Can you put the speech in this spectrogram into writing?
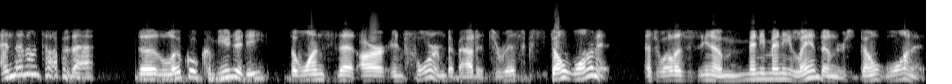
And then on top of that, the local community, the ones that are informed about its risks, don't want it, as well as you know many many landowners don't want it.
